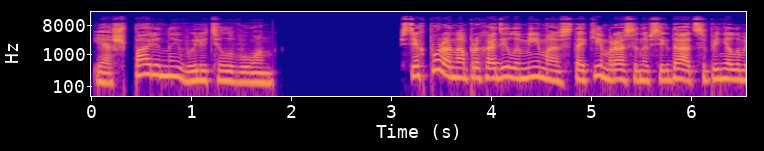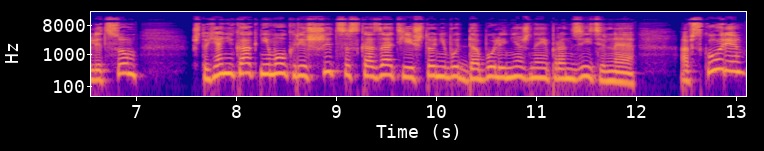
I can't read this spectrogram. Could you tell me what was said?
и ошпаренный, вылетел вон. С тех пор она проходила мимо с таким раз и навсегда оцепенелым лицом, что я никак не мог решиться сказать ей что-нибудь до боли нежное и пронзительное, а вскоре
